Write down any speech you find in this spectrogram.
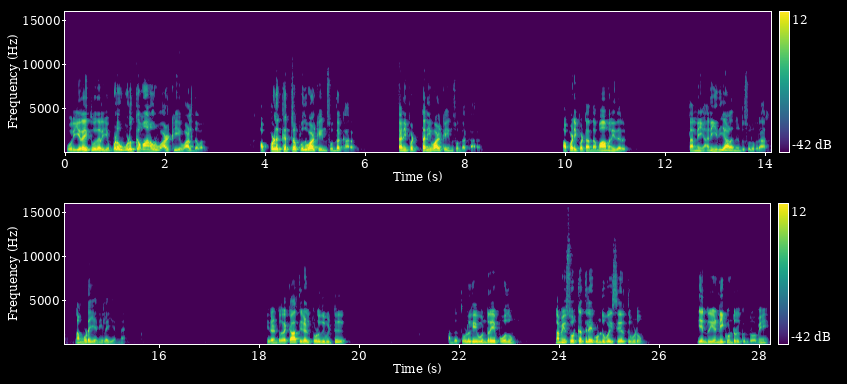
ஒரு இறை தூதர் எவ்வளவு ஒழுக்கமான ஒரு வாழ்க்கையை வாழ்ந்தவர். அப்பழுக்கற்ற பொது வாழ்க்கையின் சொந்தக்காரர். தனிப்பட் தனி வாழ்க்கையின் சொந்தக்காரர். அப்படிப்பட்ட அந்த மாமனிதர் தன்னை அநீதியாளன் என்று சொல்கிறார் நம்முடைய நிலை என்ன? இரண்டு ரக்காத்துகள் தொழுதுவிட்டு அந்த தொழுகை ஒன்றே போதும். நம்மை சொர்க்கத்திலே கொண்டு போய் சேர்த்து விடும் என்று எண்ணிக்கொண்டிருக்கின்றோமே.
